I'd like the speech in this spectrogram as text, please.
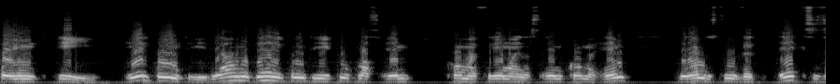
point A. إيه ال point A دي اهو مديها لي ال point A 2 plus m comma 3 minus m comma m belongs to the xz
